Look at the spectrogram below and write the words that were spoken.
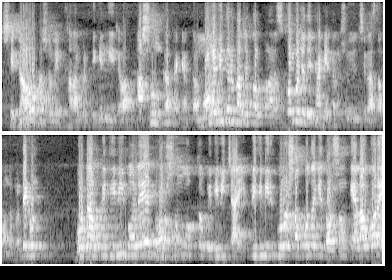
সেটাও আসলে খারাপের দিকে নিয়ে যাওয়ার আশঙ্কা থাকে। আপনার মনের ভিতরে বাজে কল্পনার স্কোপও যদি থাকে, তাহলে হচ্ছে রাস্তা বন্ধ করে। দেখুন, গোটা পৃথিবী বলে ধর্ষণ মুক্ত পৃথিবী চাই। পৃথিবীর কোন সভ্যতা কি ধর্ষণকে এলাও করে?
